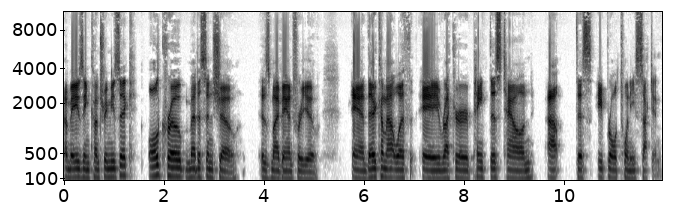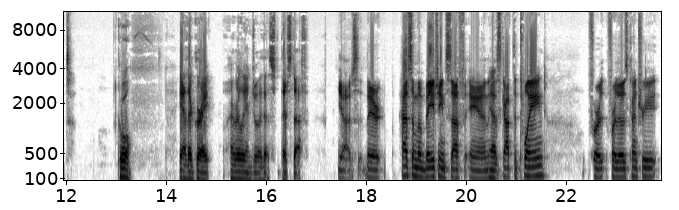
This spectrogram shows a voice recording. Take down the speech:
amazing country music, Old Crow Medicine Show is my band for you. And they come out with a record, Paint This Town, out this April 22nd. Cool. Yeah, they're great. I really enjoy this their stuff. Yes, there has some amazing stuff, and Yep. it's got the twain for for those country.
